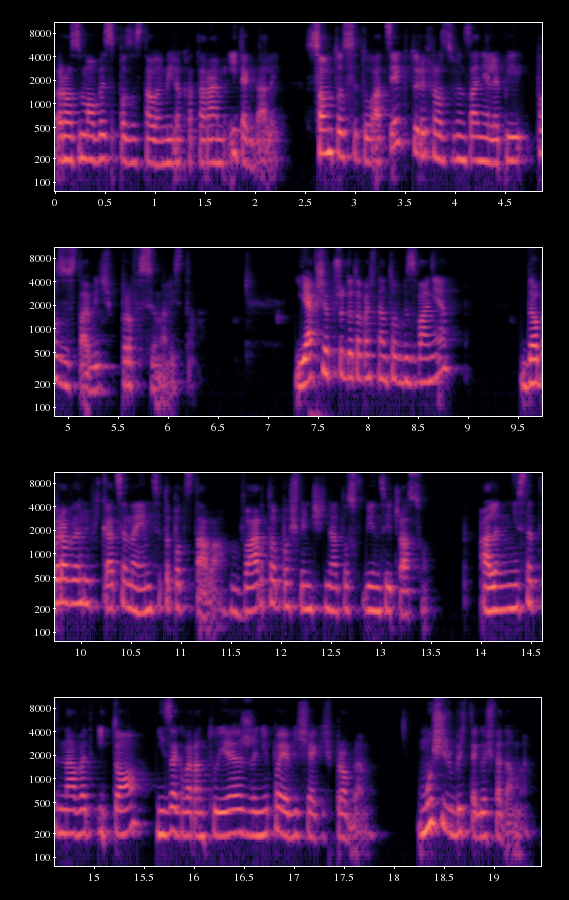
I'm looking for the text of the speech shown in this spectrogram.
rozmowy z pozostałymi lokatorami itd. Tak Są to sytuacje, których rozwiązanie lepiej pozostawić profesjonalistom. Jak się przygotować na to wyzwanie? Dobra weryfikacja najemcy to podstawa. Warto poświęcić na to więcej czasu. Ale niestety nawet i to nie zagwarantuje, że nie pojawi się jakiś problem. Musisz być tego świadomy.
